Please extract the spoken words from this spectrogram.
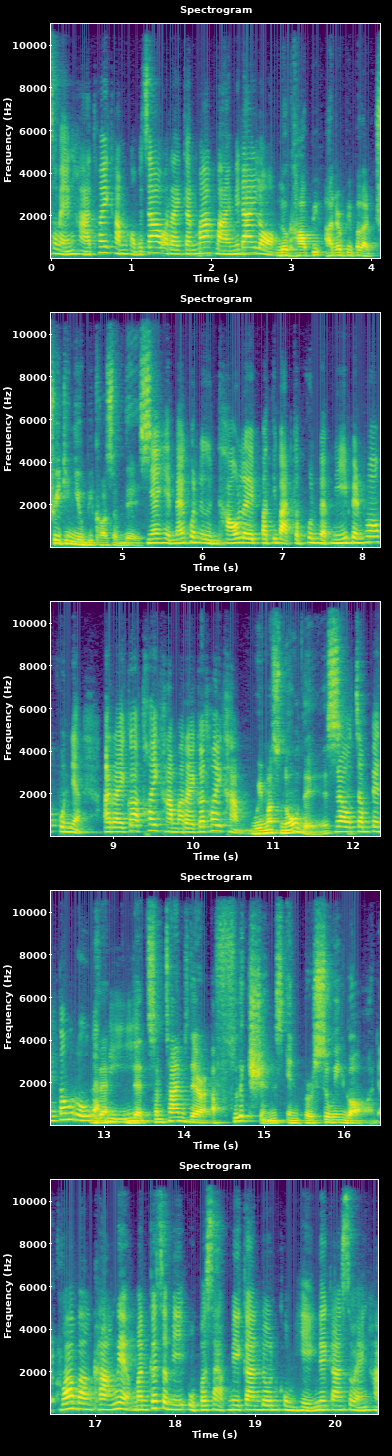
แสวงหาถ้อยคำของพระเจ้าอะไรกันมากมายไม่ได้หรอก Look how pe- other people are treating you because of this. เนี่ยเห็นไหมคนอื่นเขาเลยปฏิบัติกับคุณแบบนี้ เป็นเพราะว่าคุณเนี่ยอะไรก็ถ้อยคำอะไรก็ถ้อยคำ We must know this เราจำเป็นต้องรู้แบบ that, นี้ that sometimes there are afflictions in pursuing God. ว่าบางครั้งเนี่ยมันก็จะมีอุปสรรคมีการโดนข่มเหงในการแสวงหา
